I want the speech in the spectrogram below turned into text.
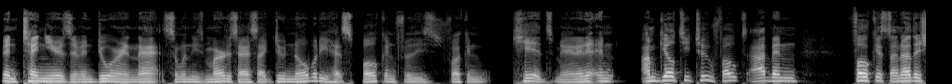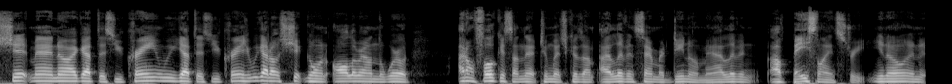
been 10 years of enduring that. So when these murders, I was like, dude, nobody has spoken for these fucking kids, man. And, and I'm guilty too, folks. I've been focused on other shit, man. No, I got this Ukraine. We got this Ukraine. We got all shit going all around the world. I don't focus on that too much because I live in San Bernardino, man. I live in off Baseline Street, you know, and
